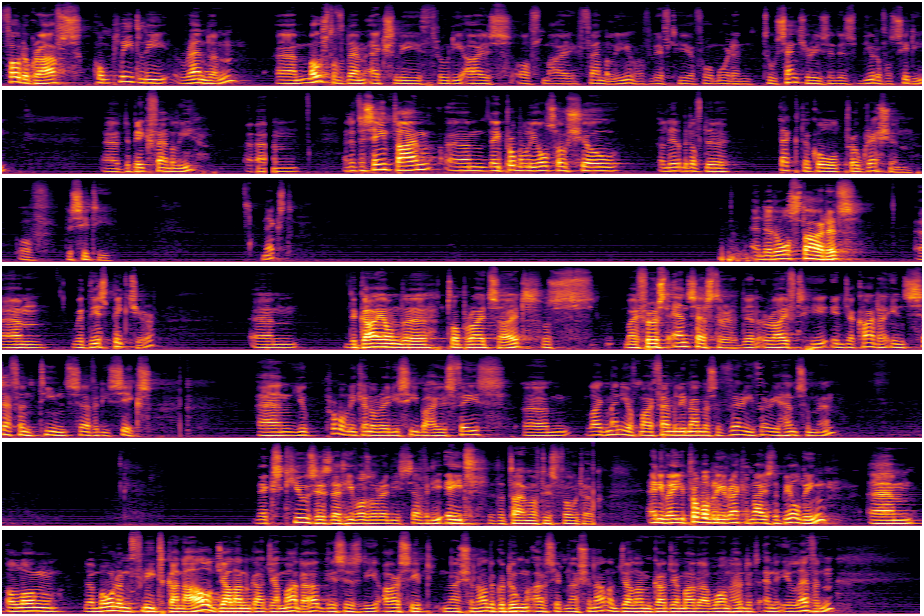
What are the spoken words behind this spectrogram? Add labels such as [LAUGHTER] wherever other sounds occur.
photographs, completely random, um, most of them actually through the eyes of my family, who have lived here for more than two centuries in this beautiful city, uh, the Bik family. Um, and at the same time, um, they probably also show a little bit of the technical progression of the city. Next. And that all started um, with this picture. Um, the guy on the top right side was my first ancestor that arrived here in Jakarta in 1776. And you probably can already see by his face, um, like many of my family members, a very, very handsome man. The excuse is that he was already 78 at the time of this photo. Anyway, you probably recognize the building um, along the Molenvliet Canal, Jalan Gadjah Mada. This is the Arsip National, the Gedung Arsip National of Jalan Gadjah Mada 111.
